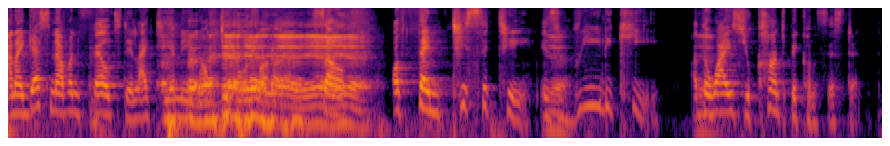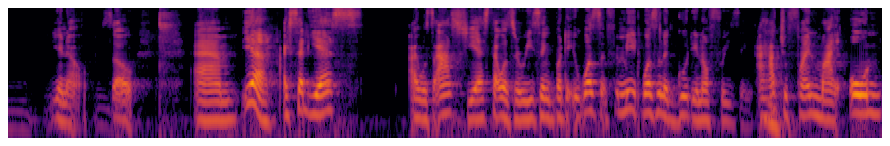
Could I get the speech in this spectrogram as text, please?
And I guess Navan felt they liked Yemi enough to vote for her. so authenticity is Yeah. really key. Otherwise, you can't be consistent, you know. So, um, yeah, I said yes. I was asked yes, that was a reason, but it wasn't for me. It wasn't a good enough reason. I had to find my own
